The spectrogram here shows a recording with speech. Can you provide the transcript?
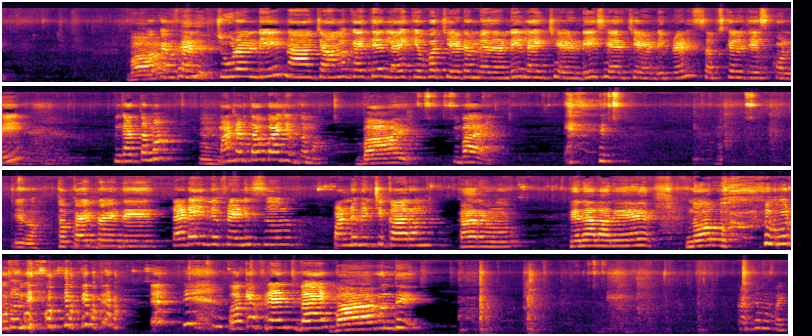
ఓకే ఫ్రెండ్స్ చూడండి నా ఛానల్కి అయితే లైక్ ఎవరు చేయడం లేదండి. లైక్ చేయండి షేర్ చేయండి ఫ్రెండ్స్ సబ్స్క్రైబ్ చేసుకోండి. ఇంకా అత్తమ్మ మాట్లాడతావా? బాయ్ చెప్తామా? బాయ్. బాయ్. ఇగో తొక్క అయిపోయింది రెడీ అయింది ఫ్రెండ్స్. పండు మిర్చి కారం. కారం. తినాలని నోరు ఊరుతుంది. Okay friends bye. Bye I'm gonna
